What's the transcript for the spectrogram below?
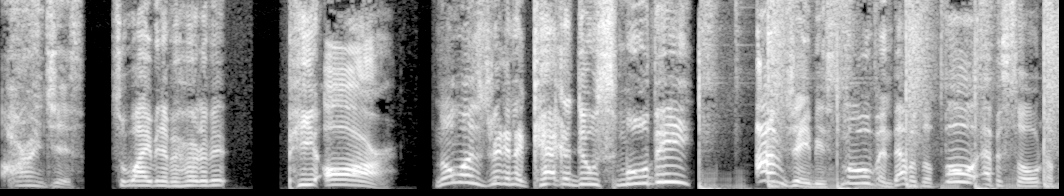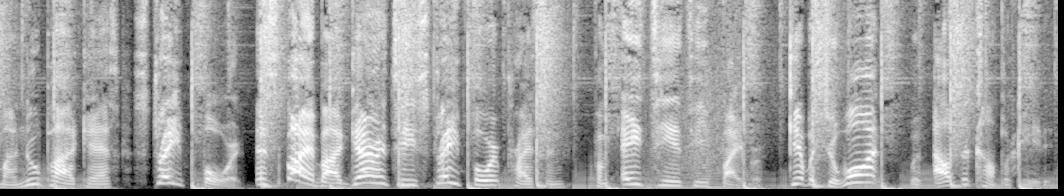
oranges. So why have you never heard of it? PR. No one's drinking a Kakadu smoothie? I'm JB Smoove, and that was a full episode of my new podcast, Straightforward, inspired by guaranteed straightforward pricing from AT&T Fiber. Get what you want without the complicated.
